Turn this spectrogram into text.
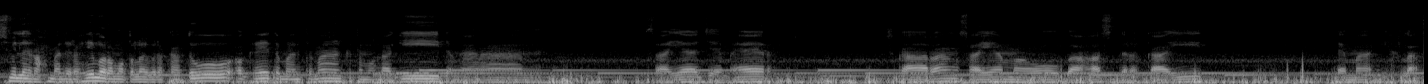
Bismillahirrahmanirrahim warahmatullahi wabarakatuh. Oke teman-teman ketemu lagi dengan saya JMR Sekarang saya mau bahas terkait tema ikhlas.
